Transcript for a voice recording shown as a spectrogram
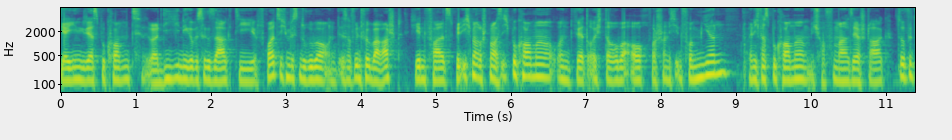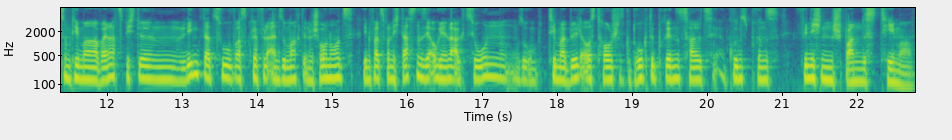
derjenige, der es bekommt, oder diejenige besser gesagt, die freut sich ein bisschen drüber und ist auf jeden Fall überrascht. Jedenfalls bin ich mal gespannt, was ich bekomme und werde euch darüber auch wahrscheinlich informieren, wenn ich was bekomme. Ich hoffe mal sehr stark. So viel zum Thema Weihnachtswichteln. Link dazu, was Querfel 1 so macht in den Show Notes. Jedenfalls fand ich das eine sehr originelle Aktion. So Thema Bildaustausch, das gedruckte Prinz, halt Kunstprinz Finde ich ein spannendes Thema.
